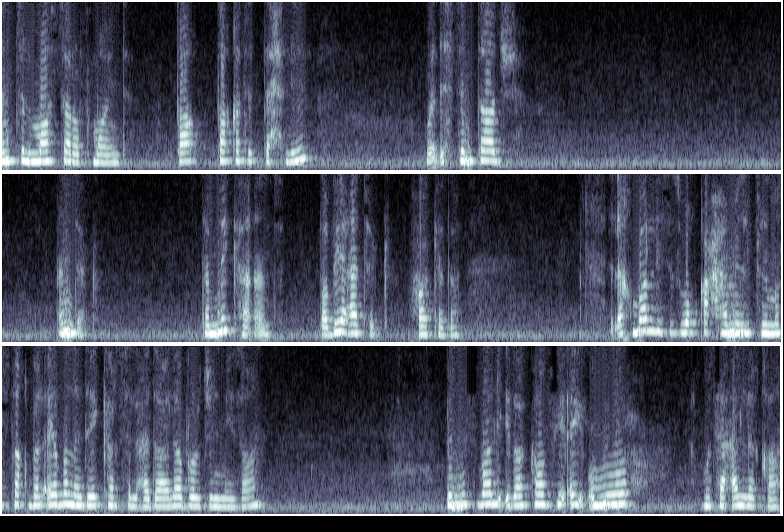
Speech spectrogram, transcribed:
أنت ال master of mind طاقة التحليل والاستنتاج عندك. تملكها أنت طبيعتك هكذا. الأخبار اللي تتوقعها في المستقبل أيضا لديك كرت العدالة برج الميزان. بالنسبة لي إذا كان في أي أمور متعلقة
